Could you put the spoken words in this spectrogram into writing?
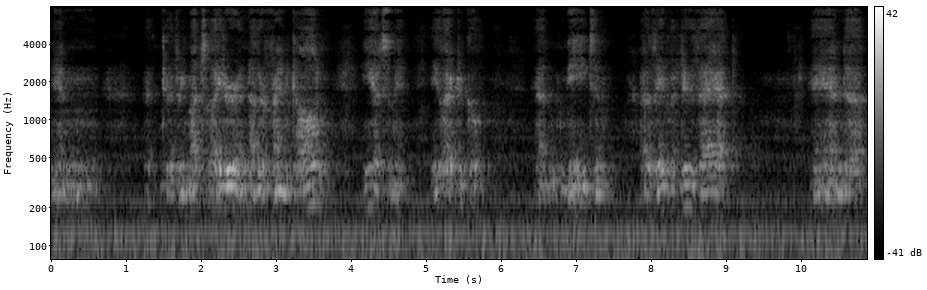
And two or three months later, another friend called. He had some electrical uh, needs, and I was able to do that. And uh,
